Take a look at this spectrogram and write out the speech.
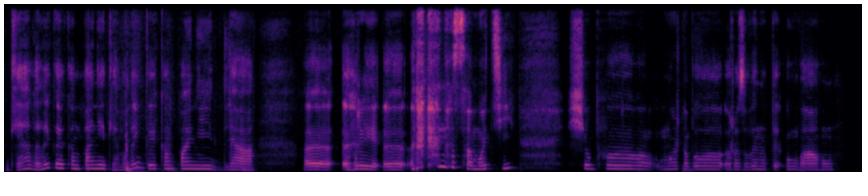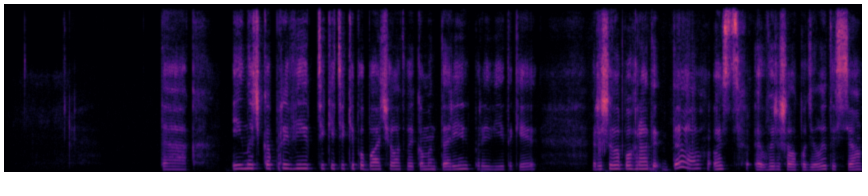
Для великої компанії, для маленької компанії, для е, гри е, на самоті, щоб е, можна було розвинути увагу. Так, Іночка, привіт! Тільки-тільки побачила твої коментарі. Привітики. Рішила пограти. Да, ось е, вирішила поділитися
